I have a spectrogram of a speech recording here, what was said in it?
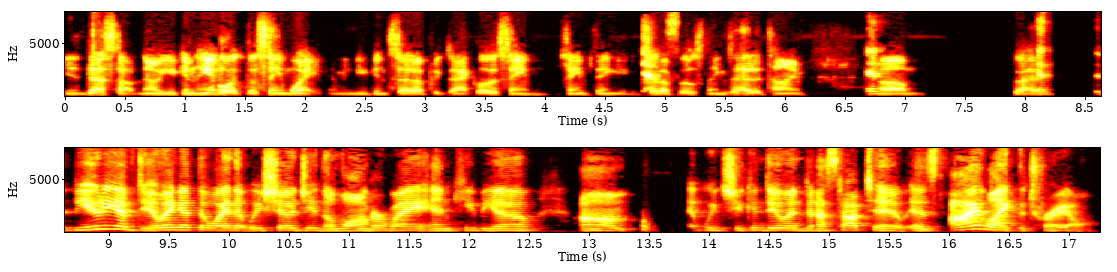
in desktop? Now you can handle it the same way. I mean, you can set up exactly the same same thing. You can set up those things ahead of time. And- um, go ahead. and- The beauty of doing it the way that we showed you the longer way in QBO, um, which you can do in desktop too, is I like the trail.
